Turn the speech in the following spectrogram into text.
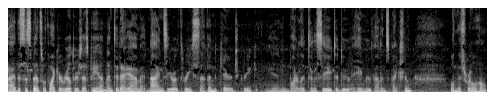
Hi, this is Spence with Weichert Realtors SPM, and today I'm at 9037 Carriage Creek in Bartlett, Tennessee to do a move-out inspection on this rental home.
